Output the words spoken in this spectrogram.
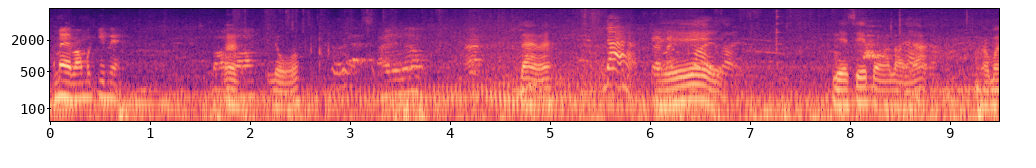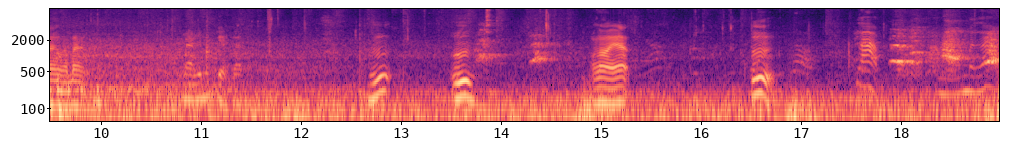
ดูแม่ลองมากินเนี่ยลองอะลองหนูไปเร็วๆอะได้ไหมได้ค่ะได้ไหมนี่อร่อยอร่อยเมียเชฟบอกอร่อยแล้วเอามั่งเอามั่งแม่นี่ไม่เก็บเลยอืมอืมอร่อยอะอืมลาบเหมือนลาบ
